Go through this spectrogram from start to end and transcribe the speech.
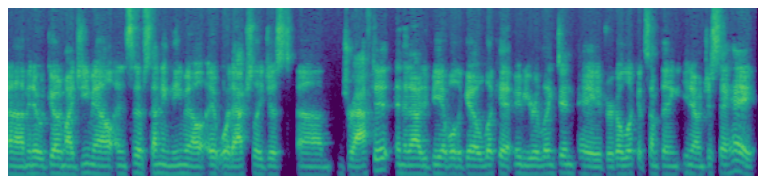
um, and it would go to my Gmail. And instead of sending the email, it would actually just um, draft it, and then I'd be able to go look at maybe your LinkedIn page or go look at something, you know, and just say, hey,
